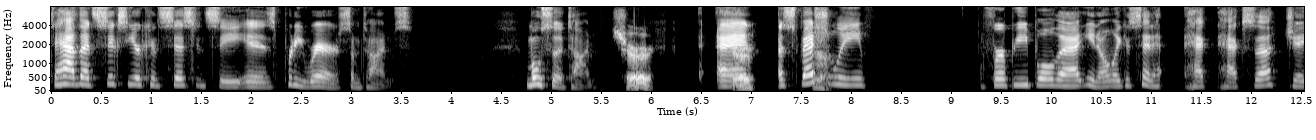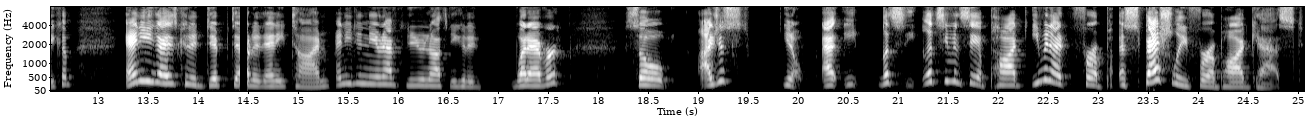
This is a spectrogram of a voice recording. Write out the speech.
to have that six year consistency is pretty rare sometimes. Most of the time. Sure. And Sure. especially for people that, you know, like I said, Hex- Hexa, Jacob, any of you guys could have dipped out at any time and you didn't even have to do nothing. You could have, whatever. So I just, you know, at, let's, let's even say a pod, even at, for a, especially for a podcast.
